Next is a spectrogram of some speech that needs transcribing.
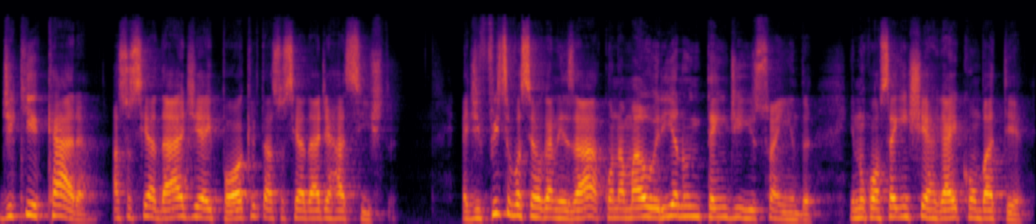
de que, cara, a sociedade é hipócrita, a sociedade é racista. É difícil você organizar quando a maioria não entende isso ainda e não consegue enxergar e combater.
